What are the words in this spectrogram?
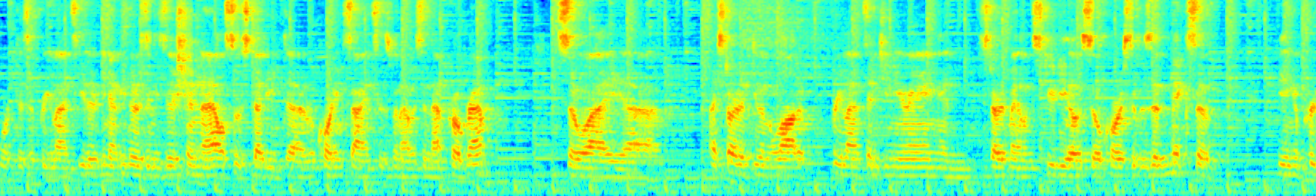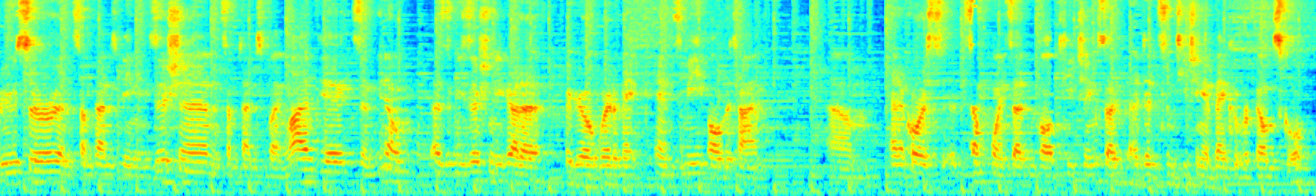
worked as a freelance either you know either as a musician. I also studied uh, recording sciences when i was in that program. So i uh, I started doing a lot of freelance engineering and started my own studio. So of course it was a mix of being a producer and sometimes being a musician and sometimes playing live gigs. And you know, as a musician, you gotta figure out where to make ends meet all the time. Um, and of course, at some points that involved teaching. So I, I did some teaching at Vancouver Film School.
